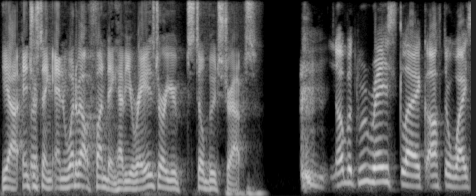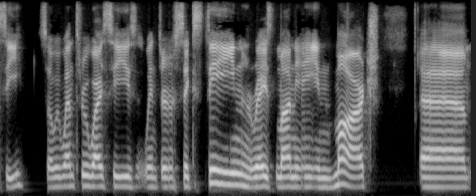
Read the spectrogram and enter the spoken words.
Yeah. Interesting. Right. And what about funding? Have you raised or are you still bootstrapped? no, but we raised like after YC. So we went through YC's winter 16, raised money in March. Um,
